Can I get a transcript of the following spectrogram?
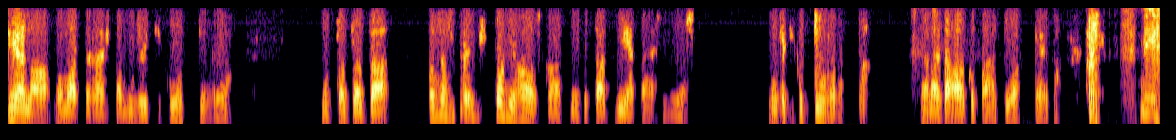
hienoa omaperäistä musiikkikulttuuria. Mutta tota, on se tosi hauskaa, että niin täältä vietäisi myös muutakin kuin turvetta ja näitä alkupäätuotteita. Niin,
